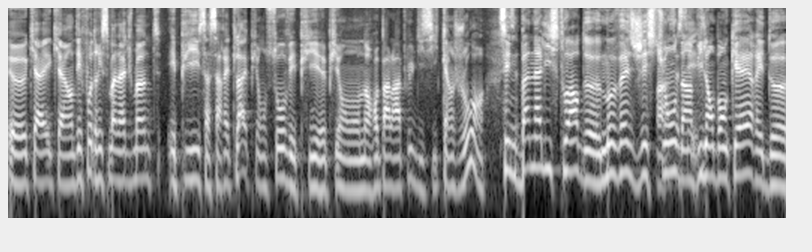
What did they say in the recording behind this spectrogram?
euh, qui, a, un défaut de risk management et puis ça s'arrête là et puis on sauve et puis, et puis on n'en reparlera plus d'ici 15 jours. C'est une banale histoire de mauvaise gestion d'un bilan bancaire et de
